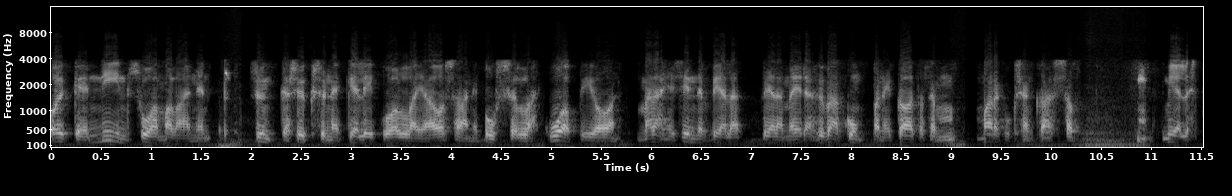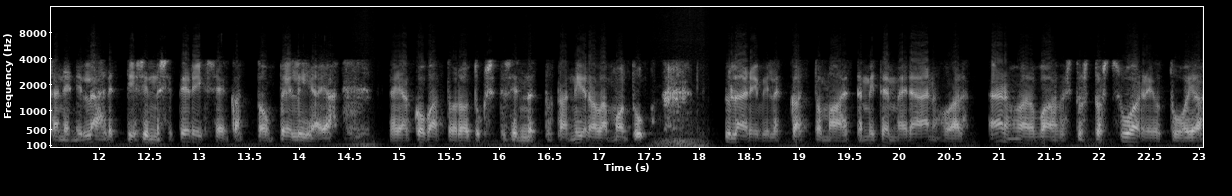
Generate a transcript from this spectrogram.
oikein niin suomalainen synkkä syksyinen keli kuin olla ja osaa, niin bussilla Kuopioon. Mä lähdin sinne vielä, vielä meidän hyvän kumppani Kaatasen Markuksen kanssa mielestäni, niin lähdettiin sinne sitten erikseen kattoon peliä ja, ja, kovat odotukset sinne tota, Niiralan Montu yläriville katsomaan, että miten meidän NHL, NHL-vahvistus tuosta suoriutuu ja,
